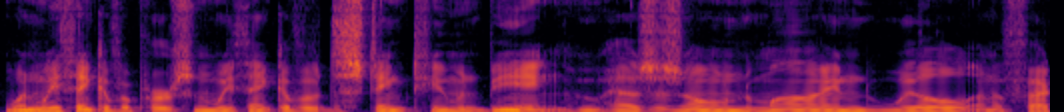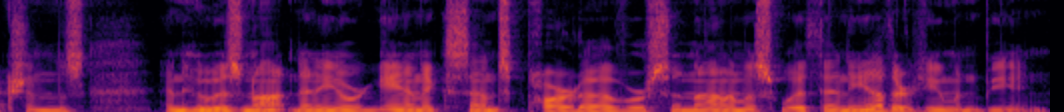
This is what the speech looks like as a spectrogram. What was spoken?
When we think of a person, we think of a distinct human being who has his own mind, will, and affections, and who is not in any organic sense part of or synonymous with any other human being.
